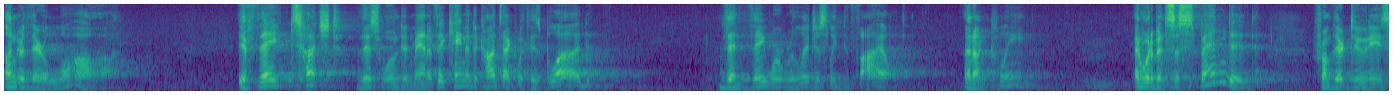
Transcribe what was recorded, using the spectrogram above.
under their law, if they touched this wounded man, if they came into contact with his blood, then they were religiously defiled and unclean and would have been suspended from their duties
